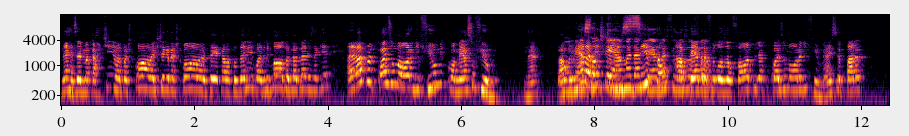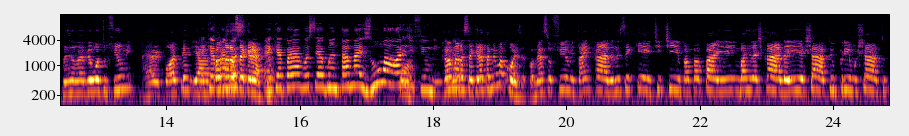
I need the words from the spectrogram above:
né? Recebe uma cartinha, vai pra escola, aí chega na escola, tem aquela coisa ali, quadribol, blá blá blá, não sei o quê. Aí lá pra quase uma hora de filme, começa o filme, né? A Começa primeira o vez que eles tema da citam Pedra a pedra filosofal é já quase uma hora de filme. Aí você para, você vai ver o outro filme, Harry Potter e a É é, Câmara você, Secreta. é que é pra você aguentar mais uma hora Pô, de filme, entendeu? Câmara Secreta é a mesma coisa. Começa o filme, tá em casa, não sei o que, titio, papapá, e embaixo da escada, aí é chato, e o primo chato,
